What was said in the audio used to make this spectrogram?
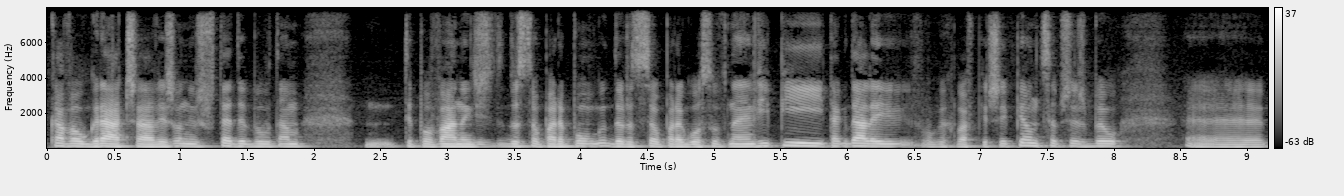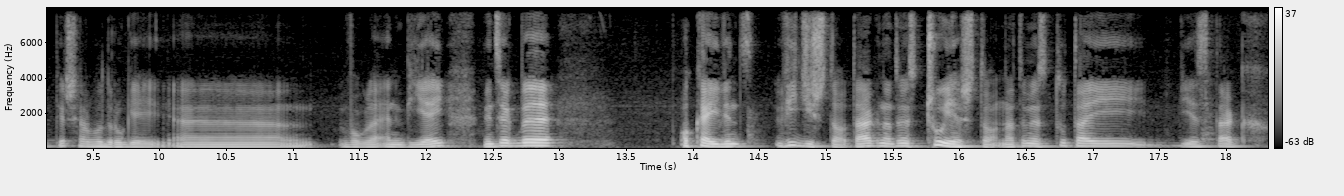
kawał gracza, wiesz, on już wtedy był tam typowany, gdzieś dostał parę, dostał parę głosów na MVP i tak dalej. W ogóle chyba w pierwszej piątce przecież był, e, pierwszej albo drugiej e, w ogóle NBA. Więc jakby okej, okay, więc widzisz to, tak? Natomiast czujesz to. Natomiast tutaj jest tak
